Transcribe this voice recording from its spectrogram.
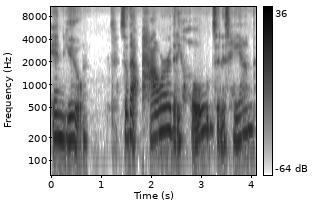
in you. So that power that he holds in his hand,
